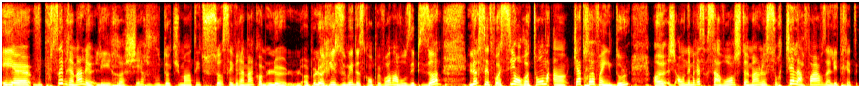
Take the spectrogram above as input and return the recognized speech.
Et euh, vous poussez vraiment le- les recherches, vous documentez tout ça. C'est vraiment comme le, le- un peu le résumé de ce qu'on peut voir dans vos épisodes. Là, cette fois-ci, on retourne en 82. Euh, on aimerait savoir justement là, sur quelle affaire vous allez traiter.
